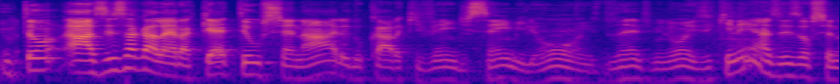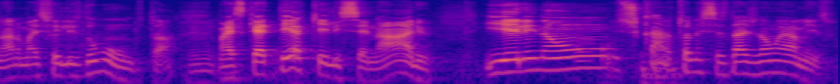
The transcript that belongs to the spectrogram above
Então, às vezes a galera quer ter o cenário do cara que vende 100 milhões, 200 milhões, e que nem às vezes é o cenário mais feliz do mundo, tá? Mas quer ter aquele cenário e ele não. Cara, tua necessidade não é a mesma.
